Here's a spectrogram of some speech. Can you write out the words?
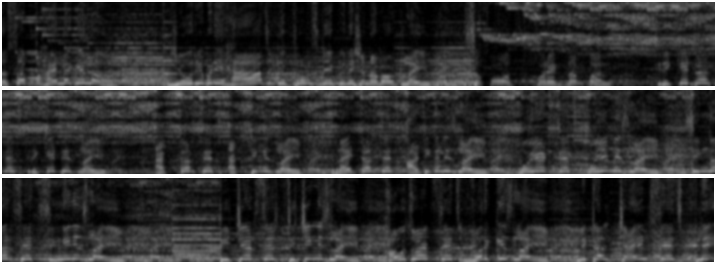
तसं पाहायला गेलं everybody has difference definition about life suppose for example cricketer says cricket is life Actor says acting is life. Writer says article is life. Poet says poem is life. Singer says singing is life. Teacher says teaching is life. Housewife says work is life. Little child says play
